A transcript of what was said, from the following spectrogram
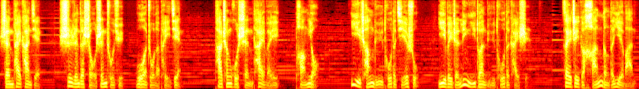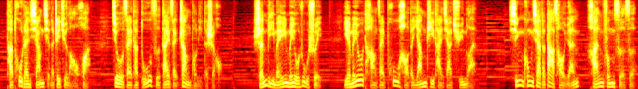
沈泰看见诗人的手伸出去，握住了佩剑，他称呼沈泰为朋友。一场旅途的结束，意味着另一段旅途的开始。在这个寒冷的夜晚，他突然想起了这句老话。就在他独自待在帐篷里的时候，沈礼梅没有入睡，也没有躺在铺好的羊皮毯下取暖。星空下的大草原寒风瑟瑟，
